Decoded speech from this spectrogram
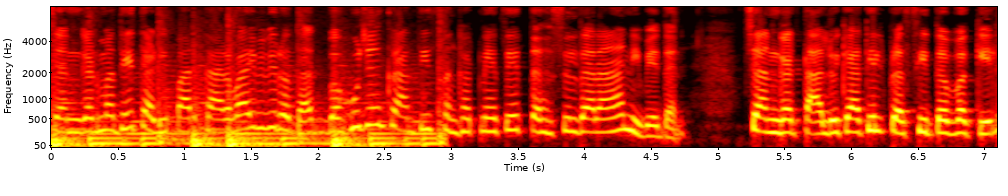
चंदगडमध्ये तडीपार कारवाई विरोधात बहुजन क्रांती संघटनेचे तहसीलदारांना निवेदन. चंदगड तालुक्यातील प्रसिद्ध वकील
